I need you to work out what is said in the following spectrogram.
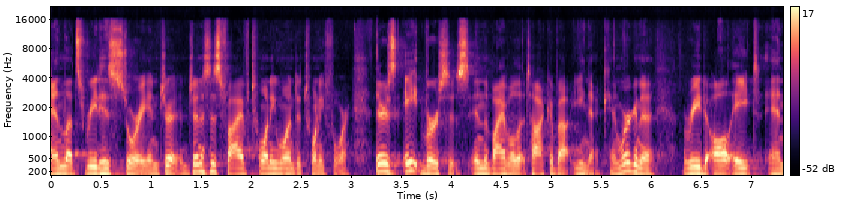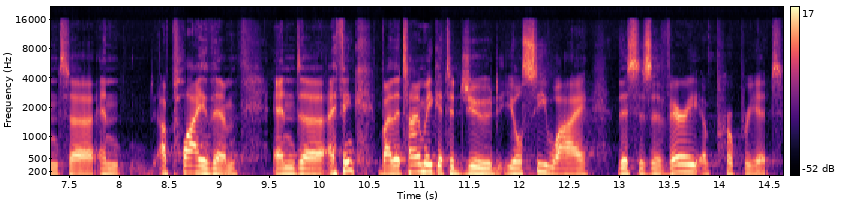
and let's read his story in Genesis 5 21 to 24. There's eight verses in the Bible that talk about Enoch, and we're going to read all eight and, uh, and apply them. And uh, I think by the time we get to Jude, you'll see why this is a very appropriate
